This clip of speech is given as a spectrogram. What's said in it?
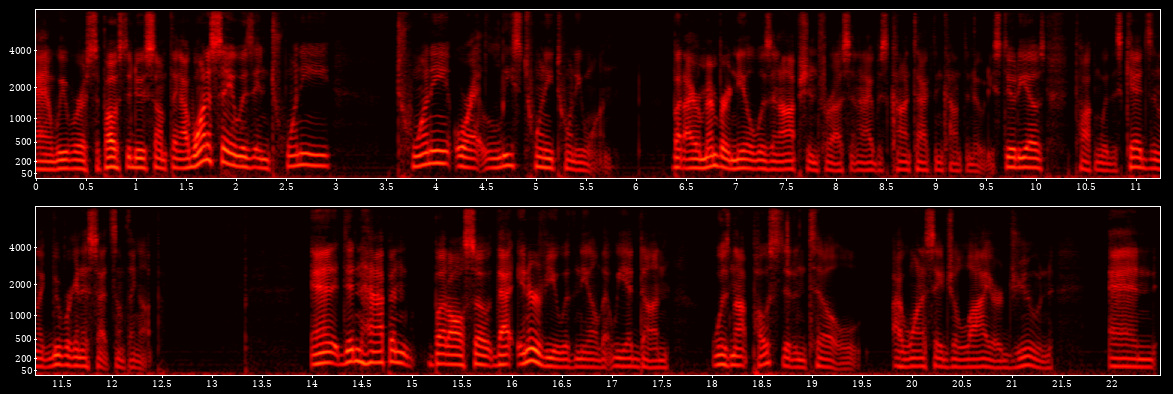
And we were supposed to do something. I want to say it was in 2020 or at least 2021. But I remember Neal was an option for us, and I was contacting Continuity Studios, talking with his kids, and like we were going to set something up. And it didn't happen, but also that interview with Neal that we had done was not posted until I want to say July or June. And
